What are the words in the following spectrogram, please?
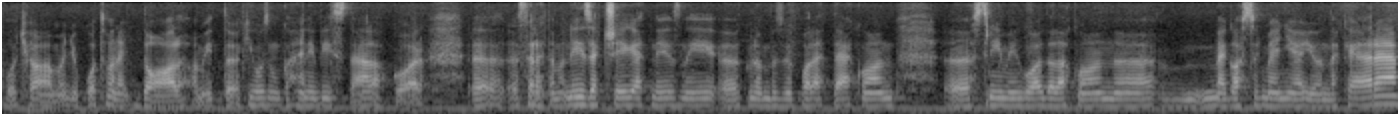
hogyha mondjuk ott van egy dal, amit kihozunk a Henny Beast-tel, akkor szeretem a nézettséget nézni különböző palettákon, streaming oldalakon, meg azt, hogy mennyien jönnek erre.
